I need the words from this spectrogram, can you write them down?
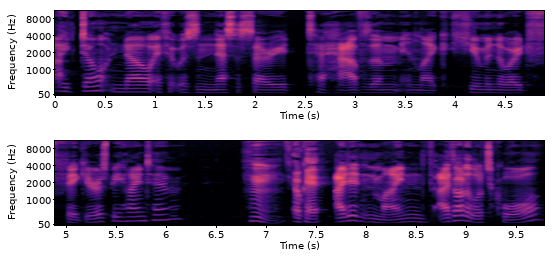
I don't know if it was necessary to have them in like humanoid figures behind him. Hmm. Okay. I didn't mind. I thought it looked cool,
